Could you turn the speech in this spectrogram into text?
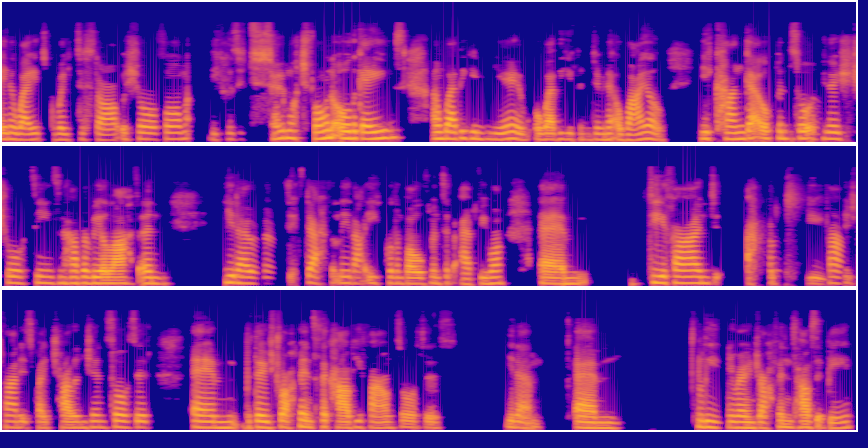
in a way it's great to start with short form because it's so much fun, all the games. And whether you're new or whether you've been doing it a while, you can get up and sort of do those short scenes and have a real laugh. And you know, it's definitely that equal involvement of everyone. Um, do you find how do you find, you find it's quite challenging, sort of, um, with those drop-ins? Like, how have you found, sort of, you know, um, leading your own drop-ins? How's it been?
